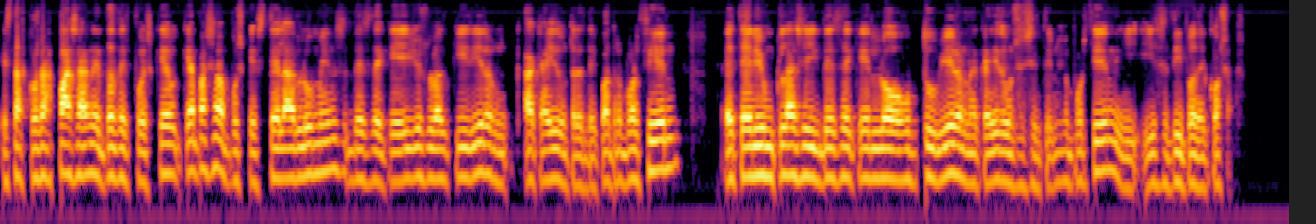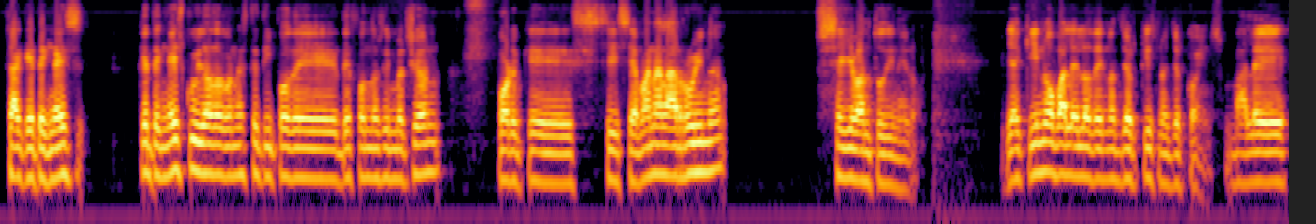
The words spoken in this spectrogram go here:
estas cosas pasan, entonces, pues, ¿qué, ha pasado? Pues que Stellar Lumens, desde que ellos lo adquirieron, ha caído un 34%, Ethereum Classic, desde que lo obtuvieron, ha caído un 69% y, y ese tipo de cosas. O sea, que tengáis, que tengáis cuidado con este tipo de fondos de inversión, porque si se van a la ruina, se llevan tu dinero. Y aquí no vale lo de not your keys, not your coins. Vale,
